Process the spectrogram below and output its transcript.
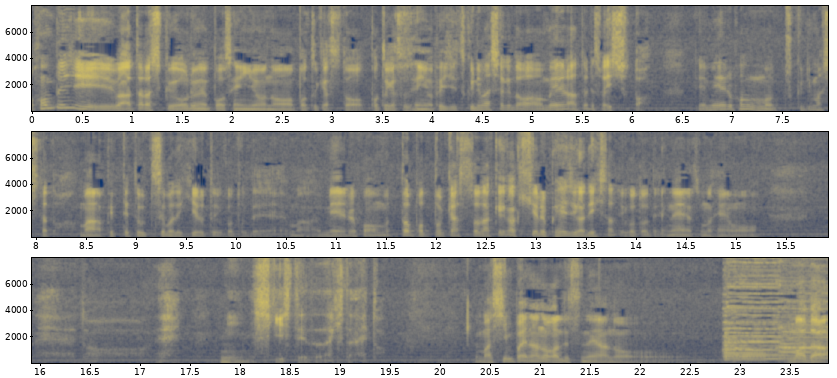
ホームページは新しくオールネポ専用のポッドキャストポッドキャスト専用ページ作りましたけどメールアドレスは一緒と。でメールフォームも作りましたと、まあ、ペッペッと移せばできるということで、まあ、メールフォームとポッドキャストだけが聞けるページができたということでねその辺を認識していただきたいと、まあ、心配なのがですねあのまだ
